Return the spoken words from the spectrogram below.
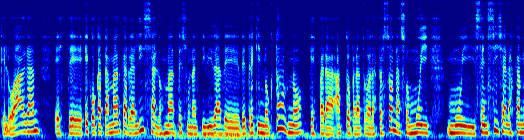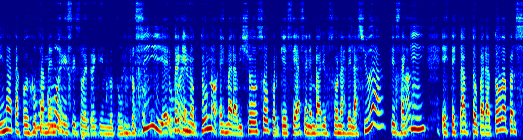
que lo hagan. Este, Ecocatamarca realiza los martes una actividad de, de, trekking nocturno, que es para, apto para todas las personas. Son muy, muy sencillas las caminatas, pues justamente... ¿Cómo es eso de trekking nocturno? Sí, el trekking nocturno es maravilloso porque se hacen en varias zonas de la ciudad, que es aquí, este, está apto para toda persona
